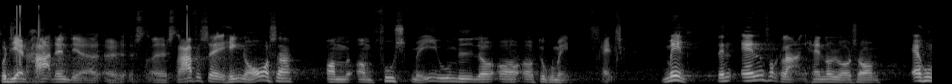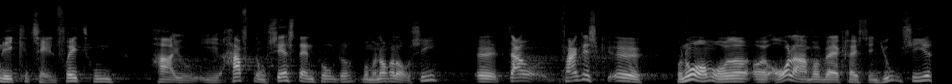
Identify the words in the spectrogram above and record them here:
fordi han har den der øh, straffesag hængende over sig om, om fusk med EU-midler og, og dokumentfalsk. Men den anden forklaring handler jo også om, at hun ikke kan tale frit. Hun har jo haft nogle særstandpunkter, må man nok have lov at sige. Øh, der er jo faktisk øh, på nogle områder og overlapper, hvad Christian Juhl siger.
